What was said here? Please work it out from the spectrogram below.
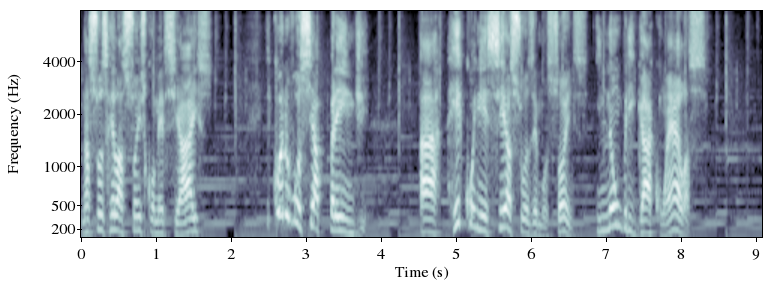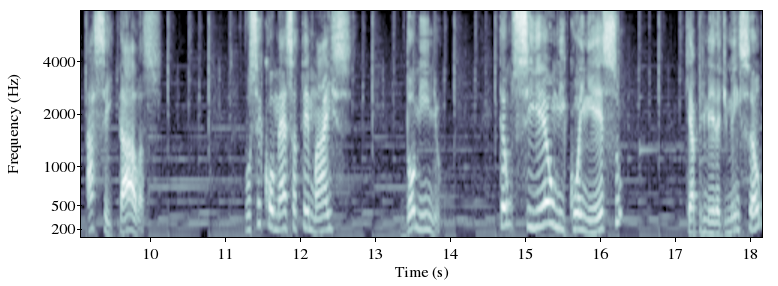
nas suas relações comerciais. E quando você aprende a reconhecer as suas emoções e não brigar com elas, aceitá-las, você começa a ter mais domínio. Então, se eu me conheço, que é a primeira dimensão,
